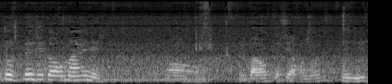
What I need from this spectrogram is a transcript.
Yung Tuesday dito ako kumain eh. Oo. May baon kasi ako noon. Mm-hmm.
